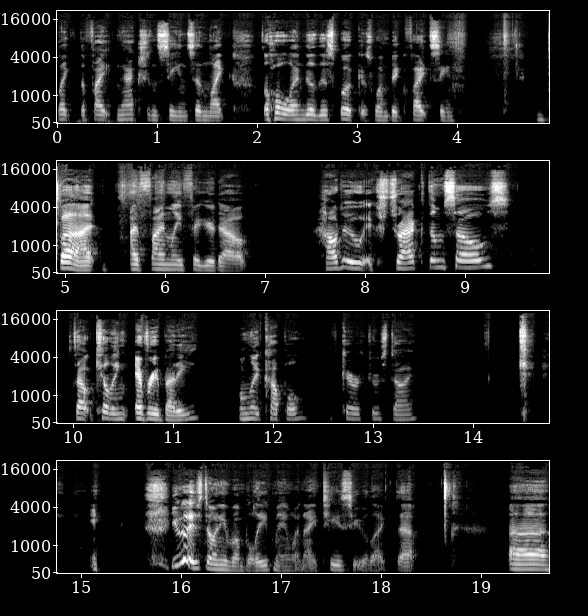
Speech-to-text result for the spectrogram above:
like the fight and action scenes and like the whole end of this book is one big fight scene. But I finally figured out how to extract themselves without killing everybody. Only a couple of characters die. you guys don't even believe me when I tease you like that. Uh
